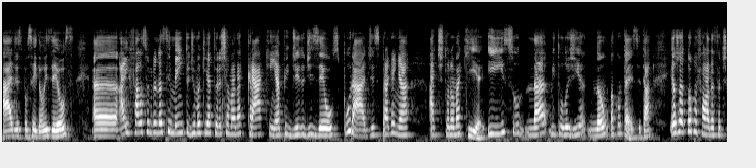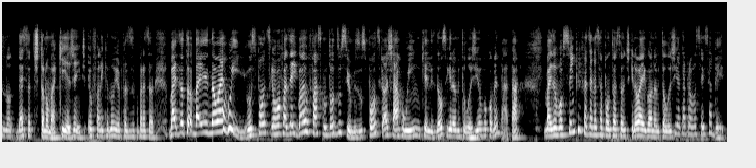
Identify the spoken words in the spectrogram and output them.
Hades, Poseidon e Zeus. Uh, aí fala sobre o nascimento de uma criatura chamada Kraken a pedido de Zeus por Hades para ganhar a titanomaquia. E isso na mitologia não acontece, tá? Eu já tô pra falar dessa, tino, dessa titanomaquia, gente. Eu falei que eu não ia fazer essa comparação. Mas, eu tô, mas não é ruim. Os pontos que eu vou fazer, igual eu faço com todos os filmes. Os pontos que eu achar ruim, que eles não seguiram a mitologia, eu vou comentar, tá? Mas eu vou sempre fazendo essa pontuação de que não é igual na mitologia, até para vocês saberem.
